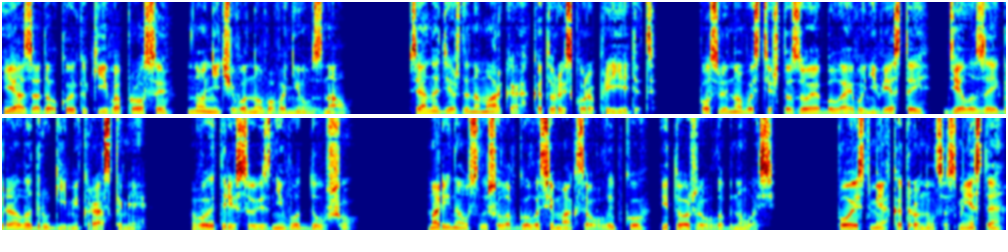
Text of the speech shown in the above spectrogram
я задал кое-какие вопросы, но ничего нового не узнал. Вся надежда на Марка, который скоро приедет. После новости, что Зоя была его невестой, дело заиграло другими красками. «Вытрясу из него душу». Марина услышала в голосе Макса улыбку и тоже улыбнулась. Поезд мягко тронулся с места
